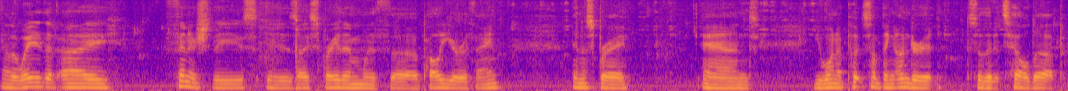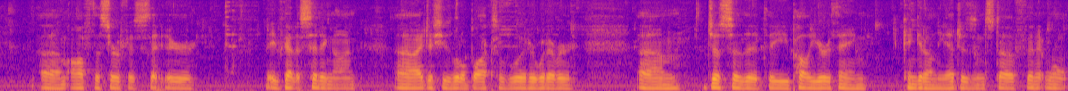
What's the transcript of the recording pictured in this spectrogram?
Now the way that I finish these is I spray them with uh, polyurethane in a spray and you want to put something under it so that it's held up um, off the surface that you're that you've got it sitting on. Uh, I just use little blocks of wood or whatever, um, just so that the polyurethane can get on the edges and stuff, and it won't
